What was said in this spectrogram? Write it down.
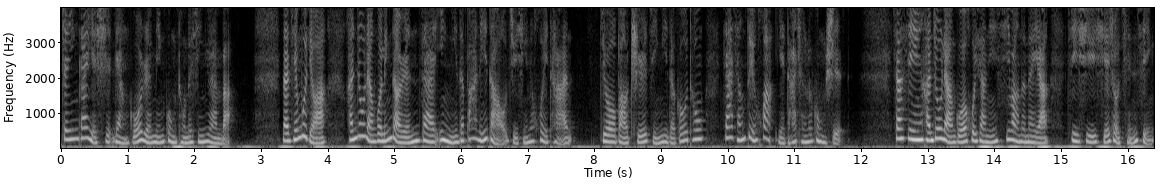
这应该也是两国人民共同的心愿吧。那前不久啊，韩中两国领导人在印尼的巴厘岛举行了会谈，就保持紧密的沟通，加强对话，也达成了共识。相信韩中两国会像您希望的那样继续携手前行。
